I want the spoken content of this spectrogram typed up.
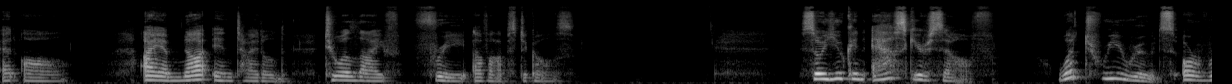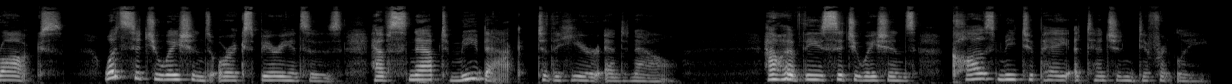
at all. I am not entitled to a life free of obstacles. So you can ask yourself what tree roots or rocks, what situations or experiences have snapped me back to the here and now? How have these situations caused me to pay attention differently?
